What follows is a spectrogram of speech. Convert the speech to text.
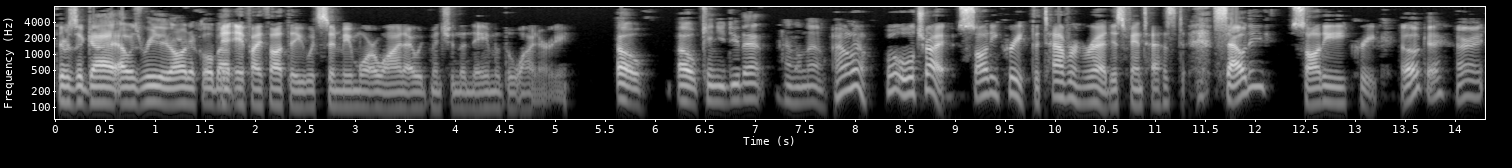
there was a guy I was reading an article about. if I thought they would send me more wine, I would mention the name of the winery. oh, oh, can you do that? I don't know. I don't know. Well, we'll try it. Saude Creek, the Tavern Red, is fantastic. Saude? Saude Creek. Oh, okay, all right.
